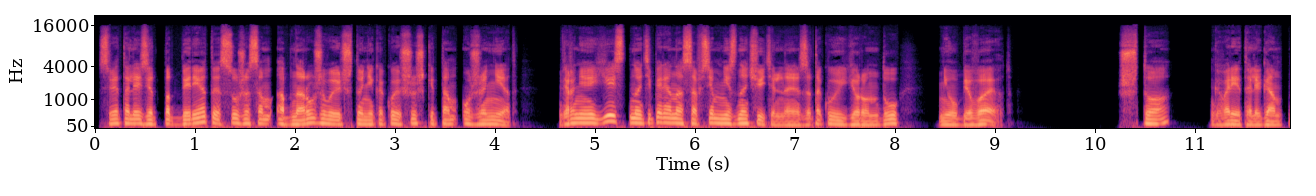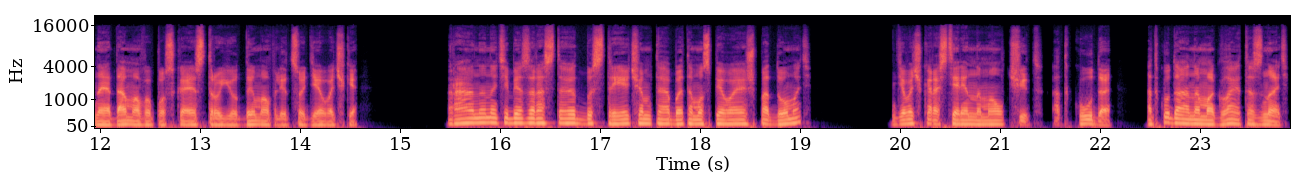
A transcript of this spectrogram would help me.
Света лезет под берет и с ужасом обнаруживает, что никакой шишки там уже нет — Вернее, есть, но теперь она совсем незначительная, за такую ерунду не убивают. «Что?» — говорит элегантная дама, выпуская струю дыма в лицо девочки. «Раны на тебе зарастают быстрее, чем ты об этом успеваешь подумать?» Девочка растерянно молчит. Откуда? Откуда она могла это знать?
